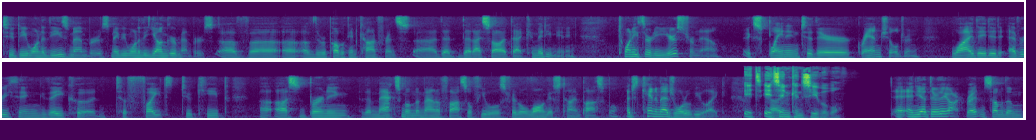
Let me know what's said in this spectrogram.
to be one of these members, maybe one of the younger members of, uh, uh, of the Republican conference uh, that, that I saw at that committee meeting, 20, 30 years from now, explaining to their grandchildren why they did everything they could to fight to keep uh, us burning the maximum amount of fossil fuels for the longest time possible. I just can't imagine what it would be like. It's, it's uh, inconceivable. And, yet there they are, right? And some of them,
